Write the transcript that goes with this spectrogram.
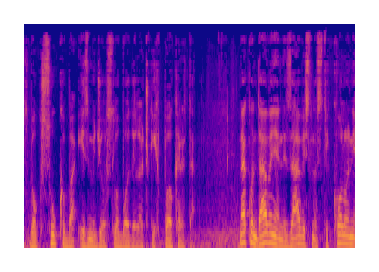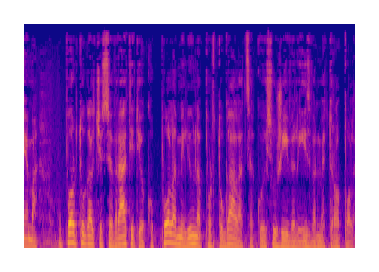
zbog sukoba između oslobodilačkih pokreta. Nakon davanja nezavisnosti kolonijama, u Portugal će se vratiti oko pola milijuna Portugalaca koji su živjeli izvan metropole.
